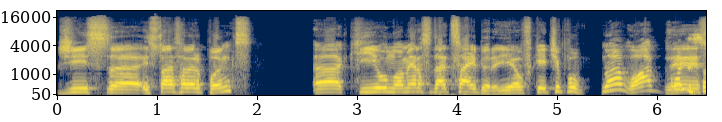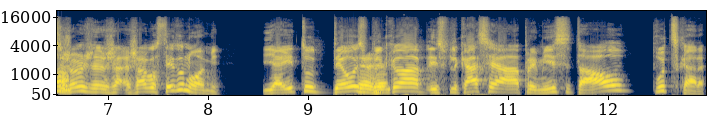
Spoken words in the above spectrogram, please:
de uh, histórias cyberpunks uh, que o nome era Cidade Cyber. E eu fiquei tipo, ah, ó, esse jogo já, já gostei do nome. E aí tu deu, explica, uhum. explicasse a premissa e tal. Putz, cara,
